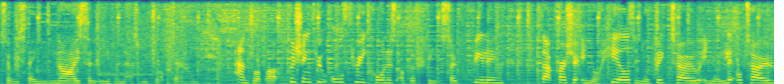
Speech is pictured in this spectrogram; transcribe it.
So we stay nice and even as we drop down and drop up, pushing through all three corners of the feet. So feeling that pressure in your heels, in your big toe, in your little toe.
